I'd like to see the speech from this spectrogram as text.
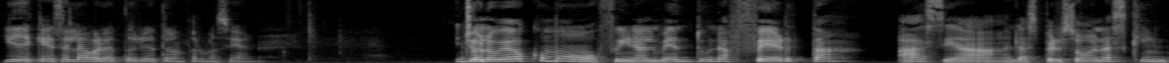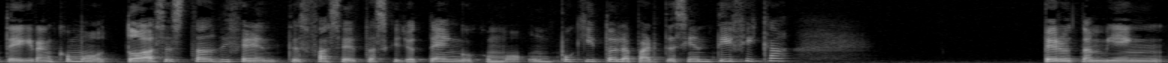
¿Y de qué es el laboratorio de transformación? Yo lo veo como finalmente una oferta hacia las personas que integran como todas estas diferentes facetas que yo tengo, como un poquito la parte científica, pero también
